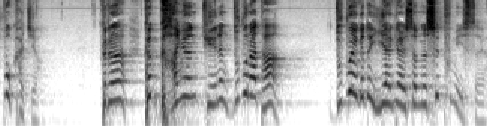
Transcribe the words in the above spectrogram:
축복하죠. 그러나 그 가면 뒤에는 누구나 다 누구에게도 이야기할 수 없는 슬픔이 있어요.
